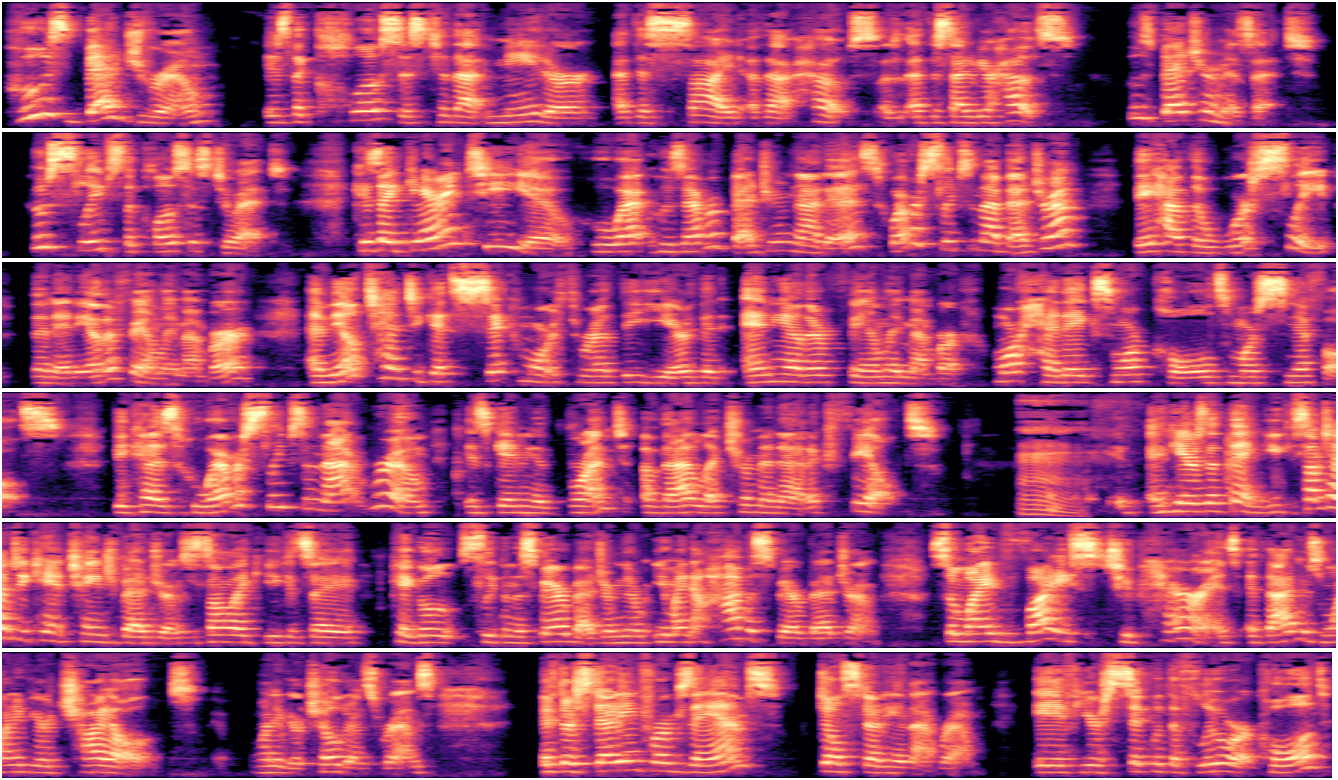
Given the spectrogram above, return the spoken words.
Whose bedroom is the closest to that meter at the side of that house, at the side of your house. Whose bedroom is it? Who sleeps the closest to it? Because I guarantee you, whose ever bedroom that is, whoever sleeps in that bedroom, they have the worst sleep than any other family member, and they'll tend to get sick more throughout the year than any other family member. More headaches, more colds, more sniffles because whoever sleeps in that room is getting the brunt of that electromagnetic field. Mm. And here's the thing: you sometimes you can't change bedrooms. It's not like you could say, "Okay, go sleep in the spare bedroom." There, you might not have a spare bedroom. So, my advice to parents, if that is one of your child, one of your children's rooms, if they're studying for exams, don't study in that room. If you're sick with the flu or a cold,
